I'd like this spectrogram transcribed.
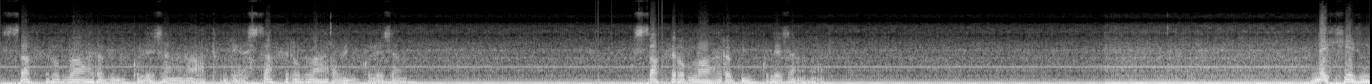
استغفر اللہ رب من کل ذنب واتوب استغفر اللہ رب من کل ذنب استغفر اللہ رب من کل ذنب دیکھیے جی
